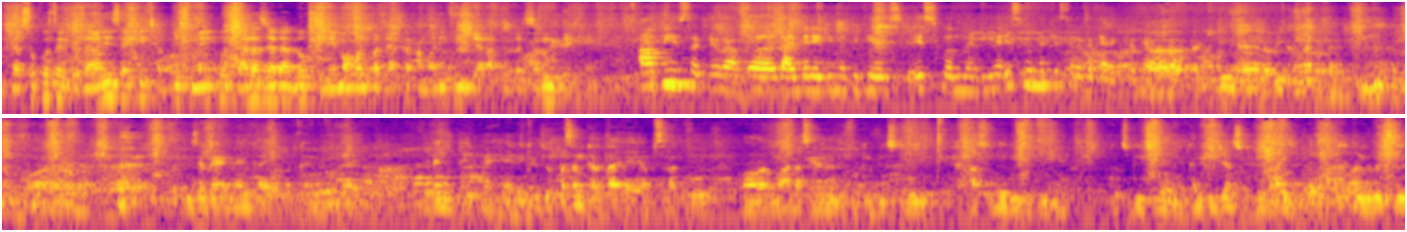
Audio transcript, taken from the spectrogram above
दर्शकों से गुजारिश है कि 26 मई को ज़्यादा से ज़्यादा लोग सिनेमा हॉल पर जाकर हमारी फ़िल्म प्यारा कुल्लर ज़रूर देखें। आप भी इस रायबरेली में भी थे इस, इस फ़िल्म में भी है। इस फ़िल्म में किस तरह का कैरेक्टर है एक्चुअली मैं रवि खन्ना के साथ और इज़ अ बैड मैन का विलन टाइप में है लेकिन जो पसंद करता है अप्सरा को और मानस और लोगों के बीच में कहा सुनी भी होती है कुछ बीच में कन्फ्यूजन्स होती है लड़ाई झगड़े होते हैं तो you will see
